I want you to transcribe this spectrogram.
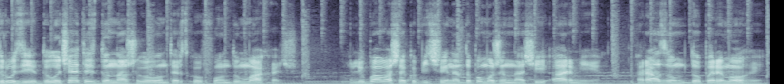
Друзі, долучайтесь до нашого волонтерського фонду Махач. Люба ваша копійчина допоможе нашій армії. Разом до перемоги.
